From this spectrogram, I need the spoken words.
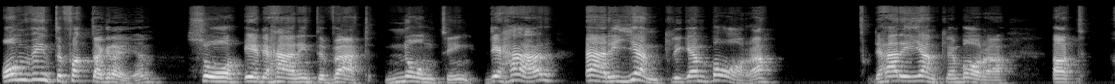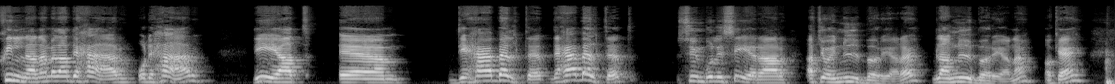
Om vi inte fattar grejen så är det här inte värt någonting. Det här är egentligen bara det här är egentligen bara att skillnaden mellan det här och det här det är att eh, det här bältet, det här bältet symboliserar att jag är nybörjare bland nybörjarna. Okej? Okay?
